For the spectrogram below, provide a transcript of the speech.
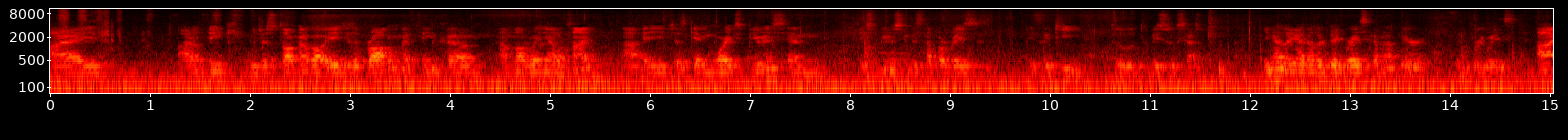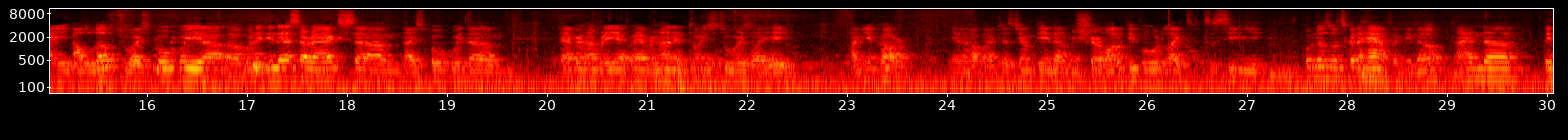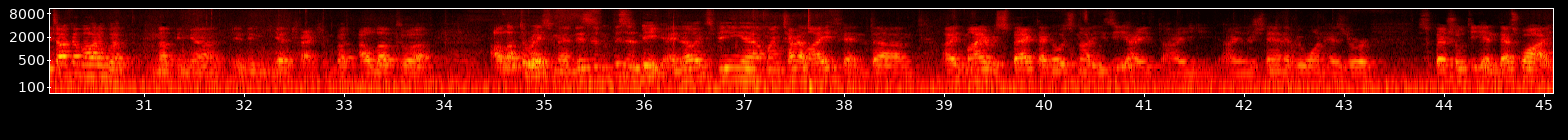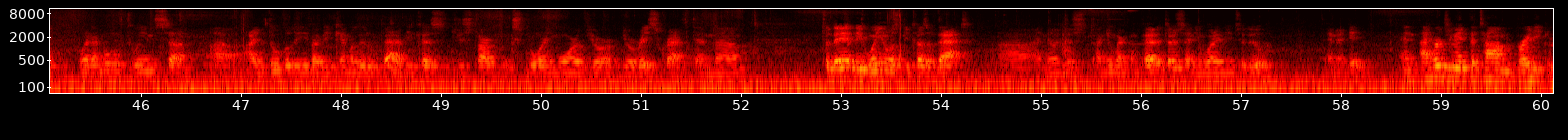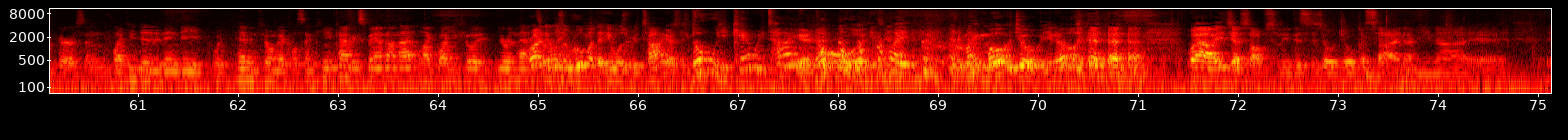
I I don't think we're just talking about age is a problem. I think um, I'm not running out of time. I just getting more experience and experiencing this type of races is the key to, to be successful. You know they got another big race coming up here in three weeks. I, I would love to. I spoke with, uh, uh, when I did SRX, um, I spoke with um, Evernham, Ray Evernham and Tony Stewart. Like, hey, I'm your car. You know, I just jump in. I'm sure a lot of people would like to, to see me. Who knows what's going to happen, you know? And uh, they talk about it, but nothing, uh, it didn't get traction. But I love to, uh, I love to race, man. This is this is me. I know it's been uh, my entire life, and um, I admire, respect. I know it's not easy. I, I I understand everyone has your specialty, and that's why when I moved to IMSA, uh, I do believe I became a little better because you start exploring more of your your racecraft. And um, today, a big win was because of that. Uh, I know just I knew my competitors, I knew what I need to do, and I did. And I heard you make the Tom Brady comparison, like you did at Indy with him and Phil Mickelson. Can you kind of expand on that and like why you feel you're in that? Right, there was a rumor that he was retired. I said, no, he can't retire. No, he's my, he's my mojo, you know. well, it's just obviously this is all joke aside. I mean, uh,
